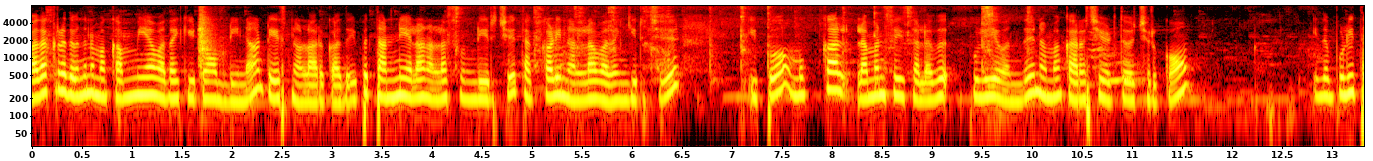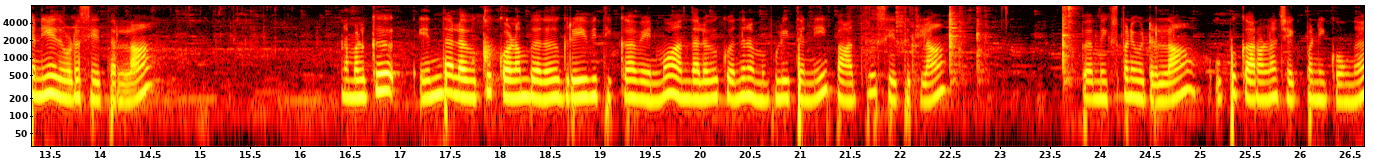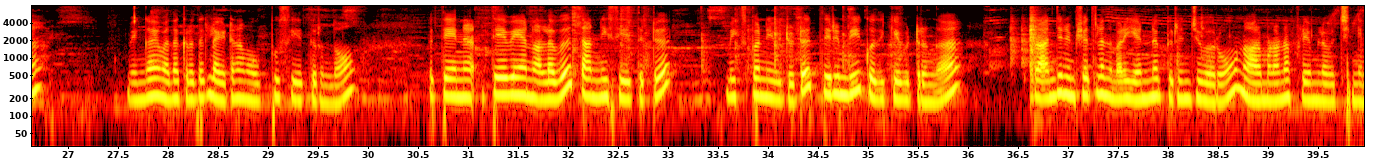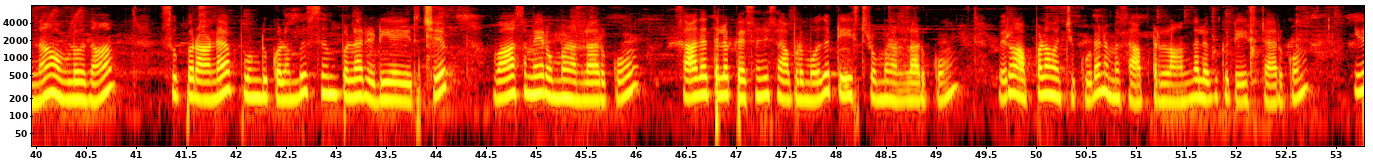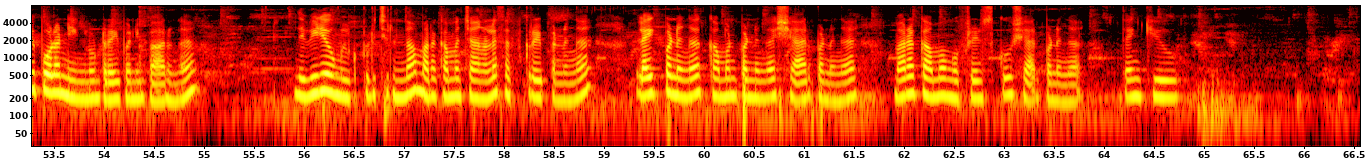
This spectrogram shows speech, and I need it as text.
வதக்குறது வந்து நம்ம கம்மியாக வதக்கிட்டோம் அப்படின்னா டேஸ்ட் நல்லா இருக்காது. இப்போ தண்ணியெல்லாம் நல்லா சுண்டிருச்சு. தக்காளி நல்லா வதங்கிருச்சு. இப்போது முக்கால் லெமன் சைஸ் அளவு புளியை வந்து நம்ம கரைச்சி எடுத்து வச்சுருக்கோம். இந்த புளி தண்ணியை இதோட சேர்த்துடலாம். நம்மளுக்கு எந்த அளவுக்கு குழம்பு அதாவது கிரேவி திக்காக வேணுமோ அந்த அளவுக்கு வந்து நம்ம புளி தண்ணி பார்த்து சேர்த்துக்கலாம். இப்போ மிக்ஸ் பண்ணி விட்டுடலாம். உப்பு காரம்லாம் செக் பண்ணிக்கோங்க. வெங்காயம் வதக்கிறதுக்கு லைட்டாக நம்ம உப்பு சேர்த்துருந்தோம். இப்போ தேன தேவையான அளவு தண்ணி சேர்த்துட்டு மிக்ஸ் பண்ணி விட்டுட்டு திரும்பி கொதிக்க விட்டுருங்க. ஒரு அஞ்சு நிமிஷத்தில் இந்த மாதிரி எண்ணெய் பிரிஞ்சு வரும். நார்மலான ஃப்ளேமில் வச்சிங்கன்னா அவ்வளோதான் சூப்பரான பூண்டு குழம்பு சிம்பிளாக ரெடி ஆயிடுச்சு வாசமே ரொம்ப நல்லாயிருக்கும் சாதத்தில் பிசைஞ்சு சாப்பிடும்போது டேஸ்ட் ரொம்ப நல்லாயிருக்கும் வெறும் அப்பளம் வச்சு கூட நம்ம சாப்பிட்றலாம் அந்தளவுக்கு டேஸ்ட்டாக இருக்கும். இது போல் நீங்களும் ட்ரை பண்ணி பாருங்கள் இந்த வீடியோ உங்களுக்கு பிடிச்சிருந்தா மறக்காமல் சேனலை சப்ஸ்கிரைப் பண்ணுங்கள் லைக் பண்ணுங்கள் கமெண்ட் பண்ணுங்கள் ஷேர் பண்ணுங்கள் மறக்காமல் உங்கள் ஃப்ரெண்ட்ஸ்க்கும் ஷேர் பண்ணுங்கள் தேங்க்யூ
